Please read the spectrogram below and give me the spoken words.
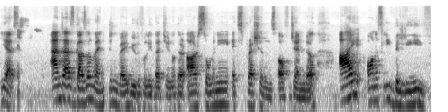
Yes. And as Ghazal mentioned very beautifully, that you know there are so many expressions of gender. I honestly believe,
